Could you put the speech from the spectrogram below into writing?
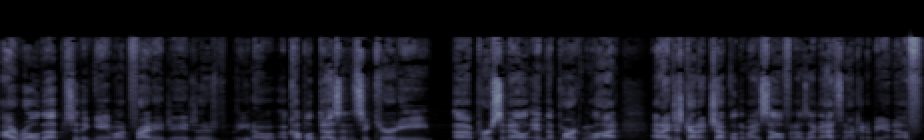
I rolled up to the game on Friday, Jage. There's you know a couple dozen security uh, personnel in the parking lot, and I just kind of chuckled to myself, and I was like, "That's not going to be enough."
